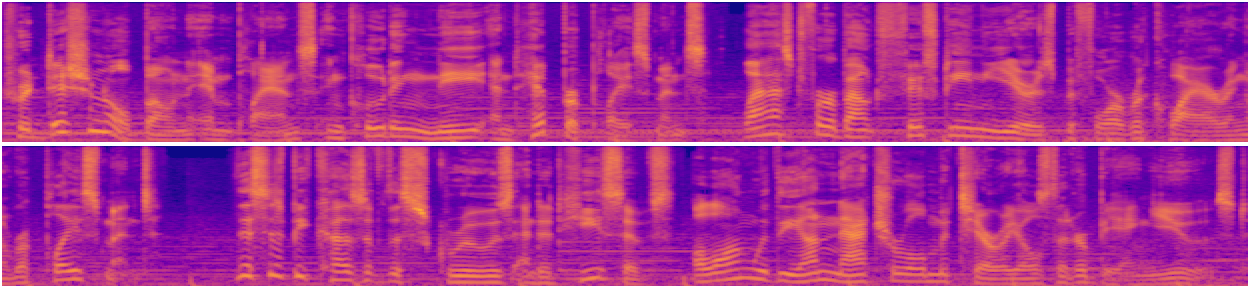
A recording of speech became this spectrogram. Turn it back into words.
Traditional bone implants, including knee and hip replacements, last for about 15 years before requiring a replacement. This is because of the screws and adhesives, along with the unnatural materials that are being used.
